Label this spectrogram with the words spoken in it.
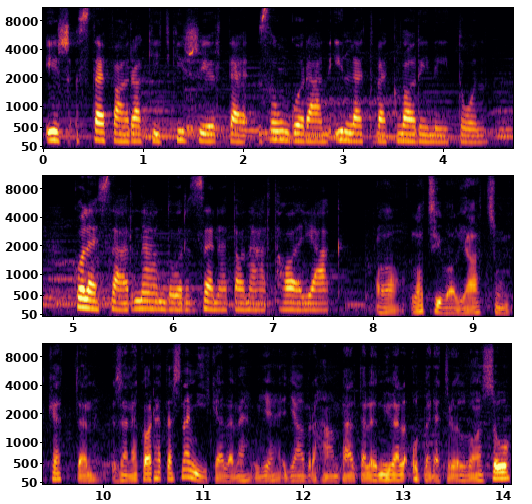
és Stefan Rakic kísérte zongorán, illetve klarinéton. Koleszár Nándor zenetanárt hallják a Lacival játszunk ketten zenekar, hát ezt nem így kellene, ugye, egy Ábrahám Pált mivel operetről van szó,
